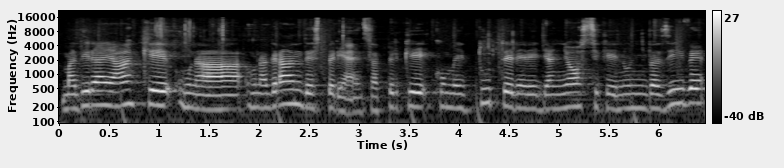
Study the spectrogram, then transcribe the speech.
ma direi anche una, una grande esperienza, perché come tutte le diagnostiche non invasive,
